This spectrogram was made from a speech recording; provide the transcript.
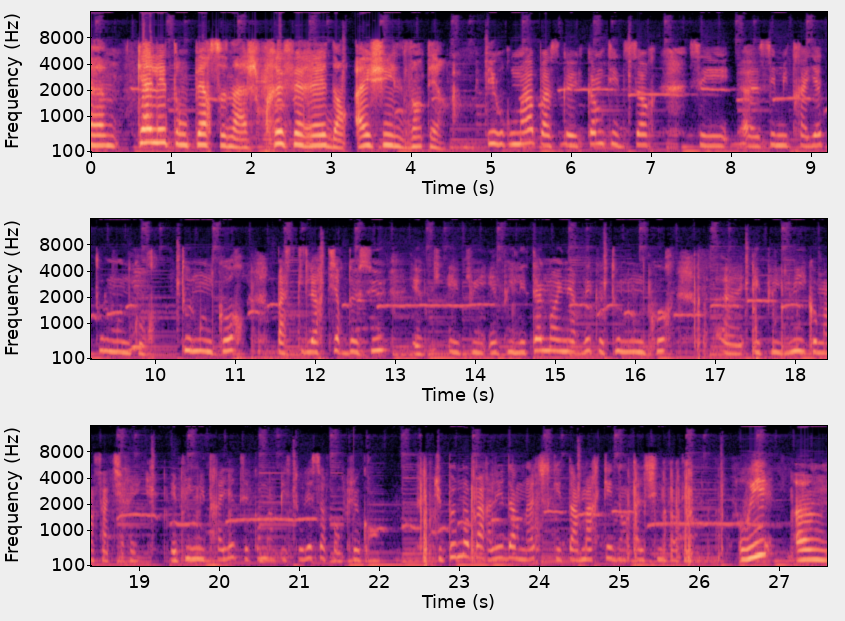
Euh, quel est ton personnage préféré dans High Shield 21 Iruma parce que quand il sort ses, euh, ses mitraillettes, tout le monde court. tout le monde court parce qu'il leur tire dessus et, et, puis, et puis il est tellement énervé que tout le monde court euh, et puis lui il commence à tirer. Et puis une mitraillette c'est comme un pistolet sauf en plus grand. Tu peux me parler d'un match qui t'a marqué dans Alchine 21 Oui, euh,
